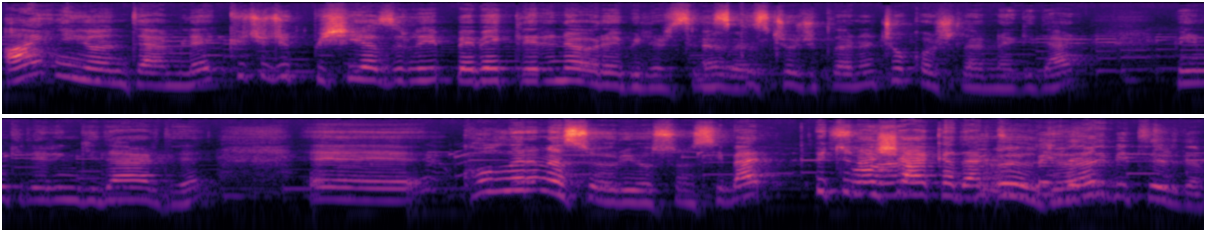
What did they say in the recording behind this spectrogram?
Aynı yöntemle küçücük bir şey hazırlayıp bebeklerine örebilirsiniz. Evet. Kız çocuklarının çok hoşlarına gider. Benimkilerin giderdi. Ee, kolları nasıl örüyorsun Sibel? Bütün Sonra aşağı kadar bütün öldün. bedeni bitirdim.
